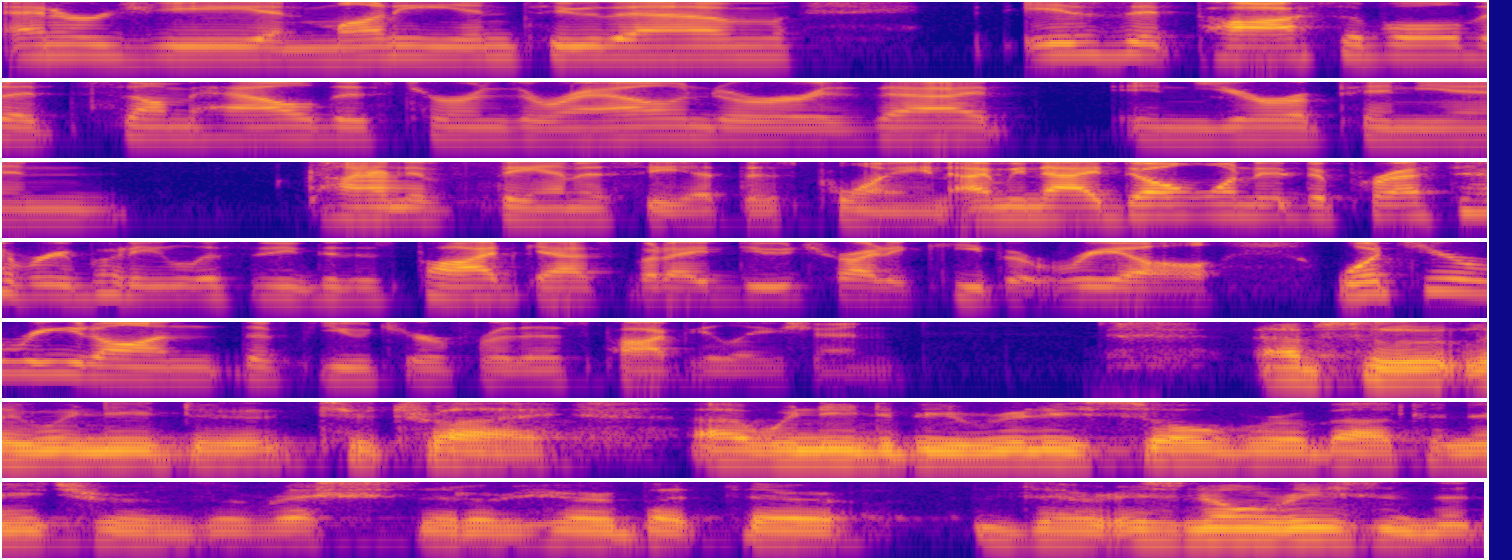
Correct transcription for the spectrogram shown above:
energy and money into them? Is it possible that somehow this turns around, or is that, in your opinion, kind of fantasy at this point. I mean, I don't want to depress everybody listening to this podcast, but I do try to keep it real. What's your read on the future for this population? Absolutely, we need to to try. Uh, we need to be really sober about the nature of the risks that are here, but there there is no reason that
